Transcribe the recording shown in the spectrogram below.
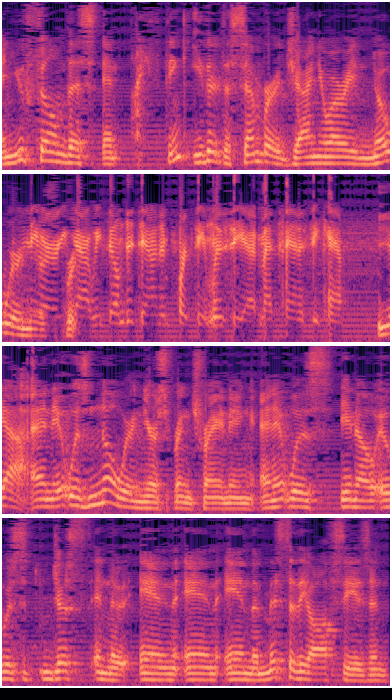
And you filmed this in, I think, either December or January, nowhere near. Spring. Yeah, we filmed it down in Port St. Lucie at Mets Fantasy Camp. Yeah, and it was nowhere near spring training, and it was, you know, it was just in the in in in the midst of the off season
